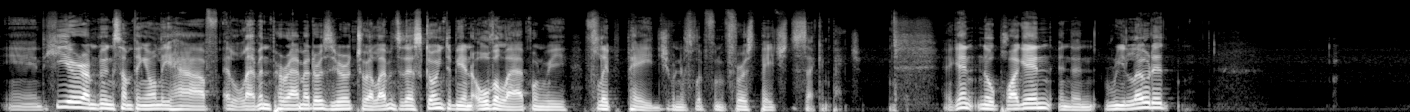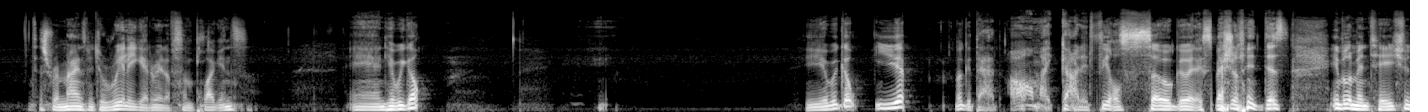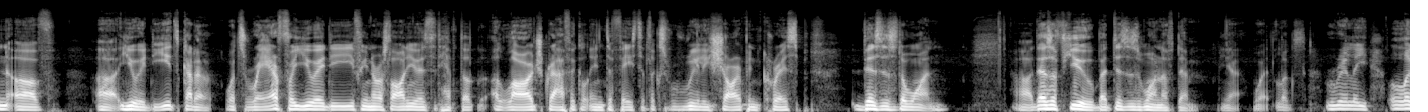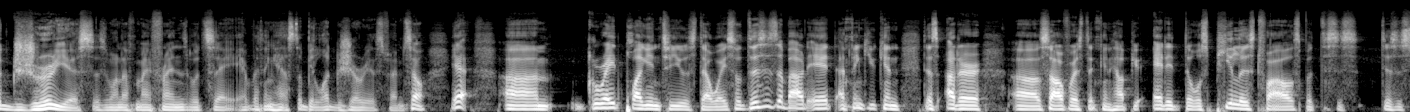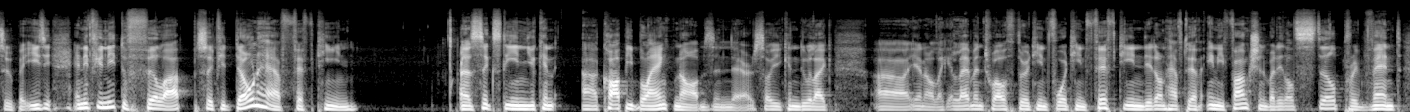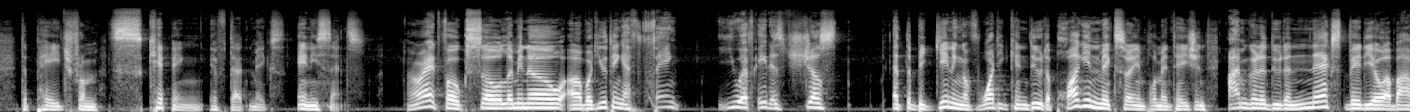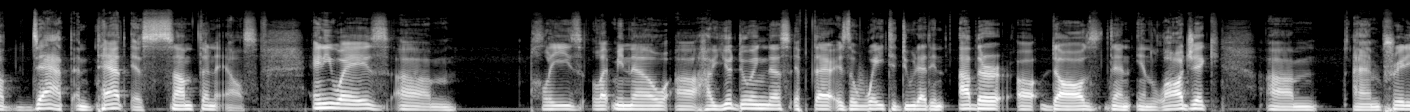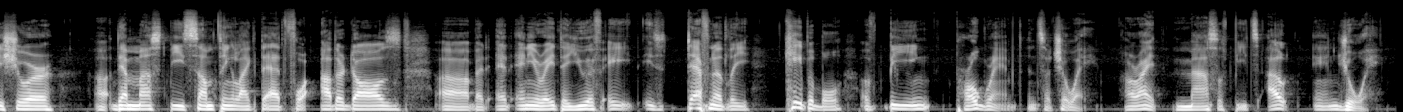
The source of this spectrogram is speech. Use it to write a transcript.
And here I'm doing something I only have 11 parameters, 0 to 11. So there's going to be an overlap when we flip page, when we flip from the first page to the second page. Again, no plugin, and then reload it. This reminds me to really get rid of some plugins. And here we go. Here we go. Yep. Look at that. Oh my God, it feels so good, especially this implementation of uh, UAD. It's got a what's rare for UAD for Universal Audio is to have the, a large graphical interface that looks really sharp and crisp. This is the one. Uh, there's a few, but this is one of them. Yeah, what looks really luxurious, as one of my friends would say. Everything has to be luxurious for him. So yeah, um, great plugin to use that way. So this is about it. I think you can. There's other uh, softwares that can help you edit those plist files, but this is this is super easy. And if you need to fill up, so if you don't have 15, uh, 16, you can uh, copy blank knobs in there. So you can do like, uh, you know, like 11, 12, 13, 14, 15. They don't have to have any function, but it'll still prevent the page from skipping, if that makes any sense. All right, folks. So let me know uh, what you think. I think UF8 is just at the beginning of what it can do, the plugin mixer implementation. I'm going to do the next video about that, and that is something else. Anyways, um, please let me know uh, how you're doing this. If there is a way to do that in other uh, DAWs than in Logic, um, I'm pretty sure uh, there must be something like that for other DAWs. Uh, but at any rate, the UF8 is definitely capable of being programmed in such a way. All right, Massivebeatzz out. Enjoy.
